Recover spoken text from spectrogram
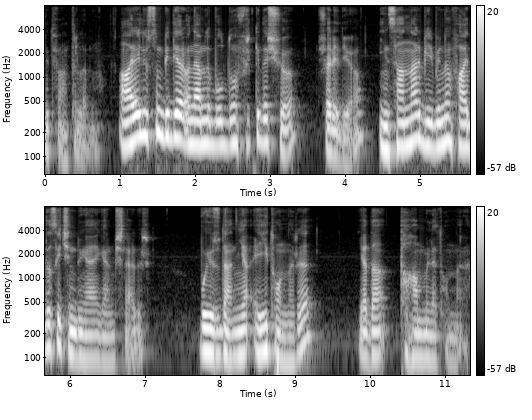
Lütfen hatırla bunu. Aurelius'un bir diğer önemli bulduğum fikri de şu. Şöyle diyor. İnsanlar birbirinin faydası için dünyaya gelmişlerdir. Bu yüzden ya eğit onları ya da tahammül et onlara.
